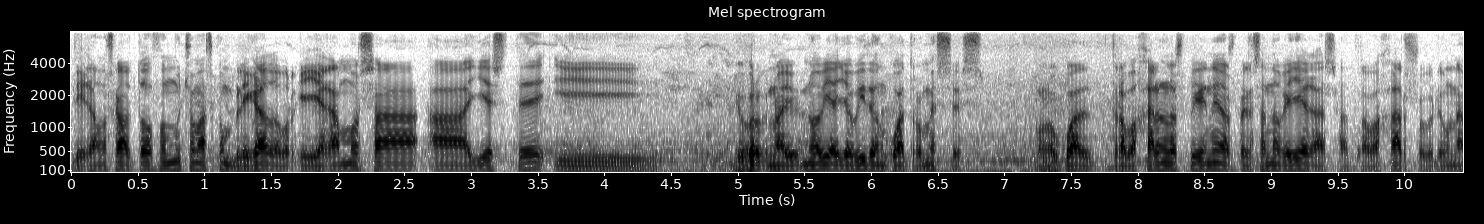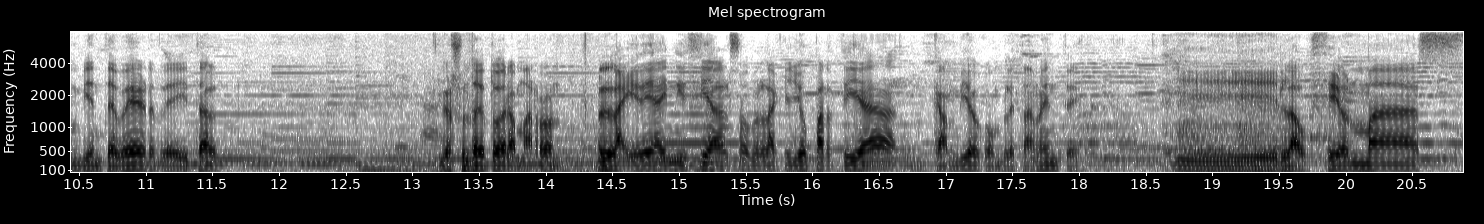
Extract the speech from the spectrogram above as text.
Digamos que todo fue mucho más complicado porque llegamos a, a Yeste y yo creo que no, hay- no había llovido en cuatro meses, con lo cual trabajar en los Pirineos pensando que llegas a trabajar sobre un ambiente verde y tal, resulta que todo era marrón. La idea inicial sobre la que yo partía cambió completamente y la opción más,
